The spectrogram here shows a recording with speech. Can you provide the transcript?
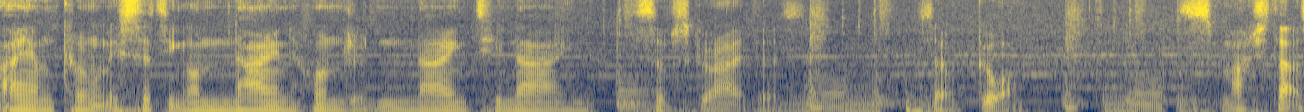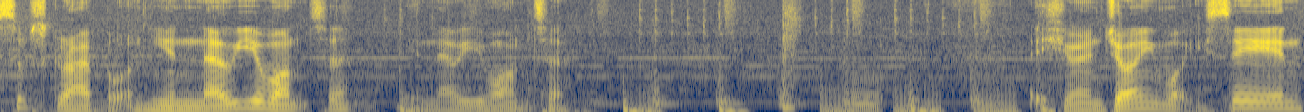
I am currently sitting on 999 subscribers so go on smash that subscribe button. You know you want to. You know you want to. If you're enjoying what you're seeing,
